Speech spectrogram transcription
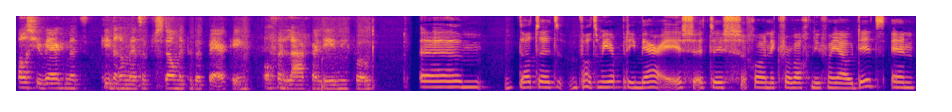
als je werkt met kinderen met een verstandelijke beperking of een lager leerniveau? Um, dat het wat meer primair is. Het is gewoon, ik verwacht nu van jou dit. En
